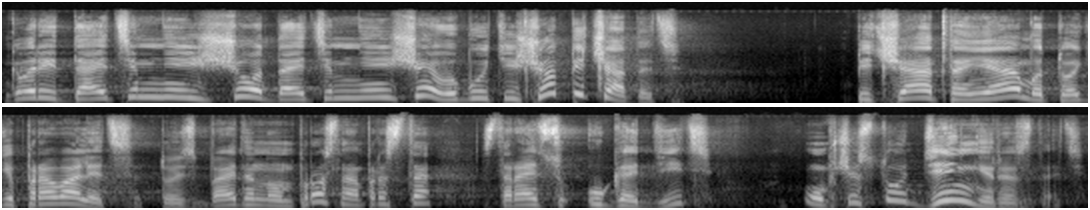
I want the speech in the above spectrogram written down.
говорить, дайте мне еще, дайте мне еще. Вы будете еще печатать? Печатая, в итоге провалится. То есть Байден, он просто-напросто старается угодить обществу, деньги раздать.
